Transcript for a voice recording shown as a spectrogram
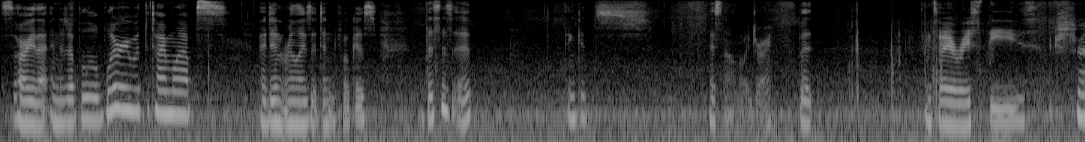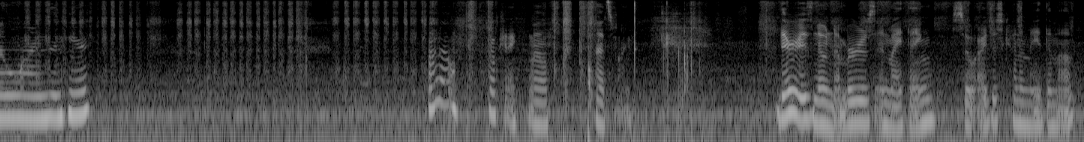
Sorry that ended up a little blurry with the time lapse. I didn't realize it didn't focus. This is it. I think it's it's not all the way dry, but once I erase these extra lines in here. Oh no. Okay, well, that's fine. There is no numbers in my thing, so I just kind of made them up.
